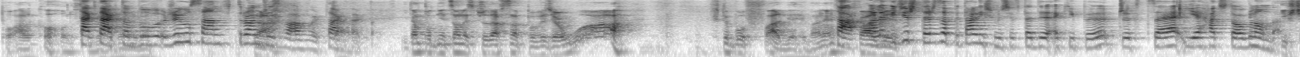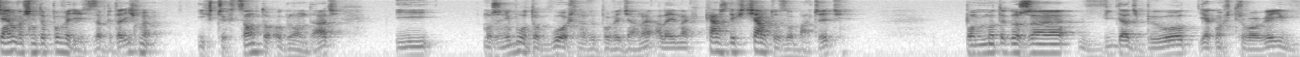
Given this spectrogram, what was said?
po alkohol. z Tak, tak, to był Ryusan w Trondheimswaver, tak, tak, tak. tak. I tam podniecony sprzedawca powiedział, wow! To było w Falbie chyba, nie? Tak, ale widzisz, też zapytaliśmy się wtedy ekipy, czy chce jechać to oglądać. I chciałem właśnie to powiedzieć. Zapytaliśmy ich, czy chcą to oglądać i może nie było to głośno wypowiedziane, ale jednak każdy chciał to zobaczyć. Pomimo tego, że widać było jakąś trwogę i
